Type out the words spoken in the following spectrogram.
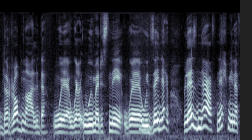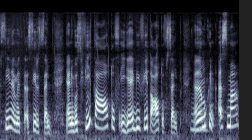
دربنا على ده ومارسناه وإزاي نحمي ولازم نعرف نحمي نفسينا من التأثير السلبي. يعني بصي في تعاطف إيجابي وفي تعاطف سلبي. يعني أنا ممكن أسمع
